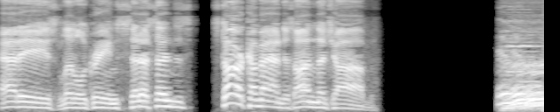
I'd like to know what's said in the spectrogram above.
At ease, little green citizens. Star Command is on the job. Ooh.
